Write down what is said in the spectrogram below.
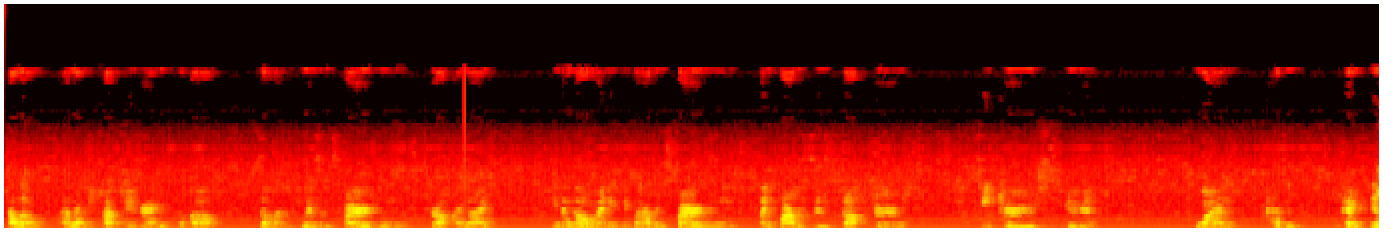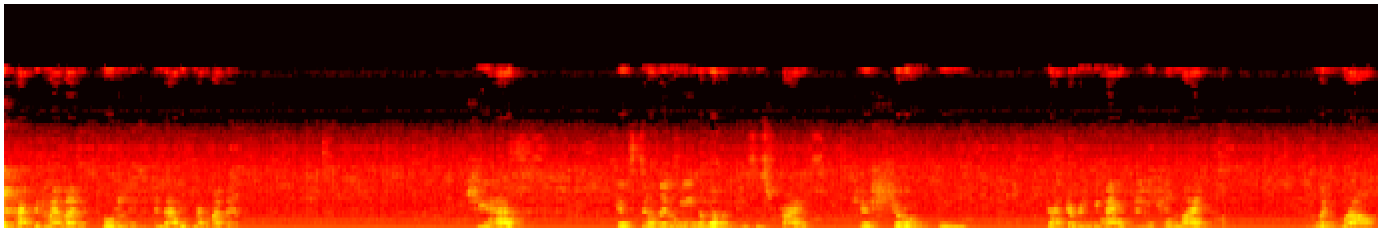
Hello, I'd like to talk to you guys about someone who has inspired me throughout my life. Even though many people have inspired me, like pharmacists, doctors, teachers, students, one has impacted my life totally, and that is my mother. She has instilled in me the love of Jesus Christ. She has showed me that everything I do in life, do it well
